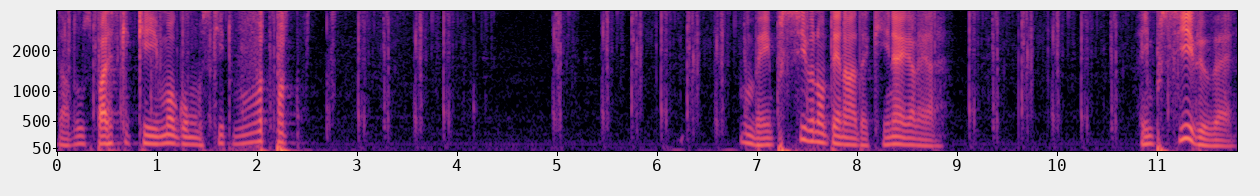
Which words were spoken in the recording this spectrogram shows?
da luz. Parece que queimou algum mosquito. Bem, é impossível não ter nada aqui, né, galera? É impossível, velho.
